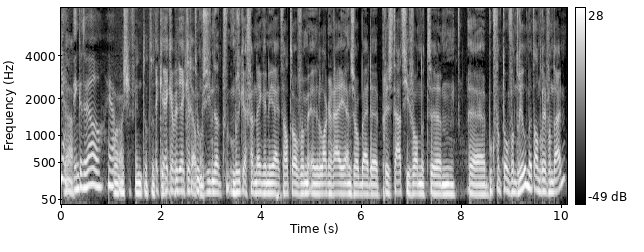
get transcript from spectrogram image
Ja, Ja. ik denk het wel. Ja. Voor als je vindt dat het. Ik, ik heb, het- ik heb toen gezien, dat moest ik even aan denken nu jij het had over eh, lange rijen en zo bij de presentatie van het ehm, eh, boek van Tom van Driel met André van Duin.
